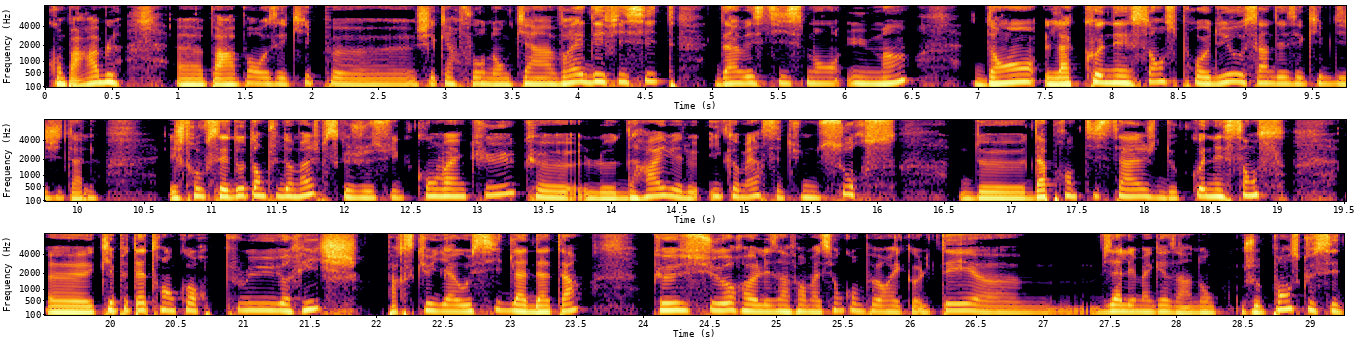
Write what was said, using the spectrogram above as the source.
comparables par rapport aux équipes chez Carrefour. Donc il y a un vrai déficit d'investissement humain dans la connaissance produit au sein des équipes digitales. Et je trouve que c'est d'autant plus dommage parce que je suis convaincue que le drive et le e-commerce est une source d'apprentissage, de, connaissances euh, qui est peut-être encore plus riche parce qu'il y a aussi de la data que sur euh, les informations qu'on peut récolter euh, via les magasins. Donc je pense que c'est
